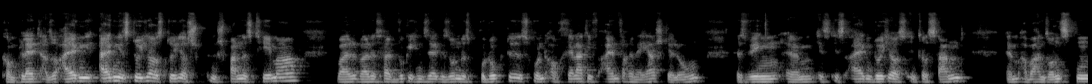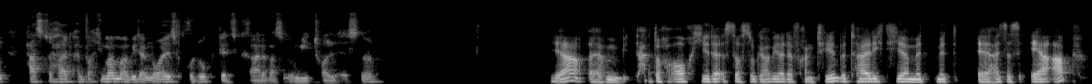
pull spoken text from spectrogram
Komplett. Also Algen, Algen ist durchaus, durchaus ein spannendes Thema, weil, weil es halt wirklich ein sehr gesundes Produkt ist und auch relativ einfach in der Herstellung. Deswegen ähm, ist, ist Algen durchaus interessant. Ähm, aber ansonsten hast du halt einfach immer mal wieder neues Produkt jetzt gerade, was irgendwie toll ist. Ne? Ja, ähm, hat doch auch hier, da ist doch sogar wieder der Frank Thelen beteiligt hier mit, mit äh, heißt das Air Up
